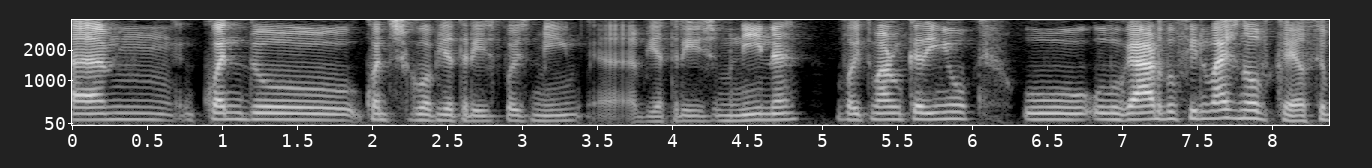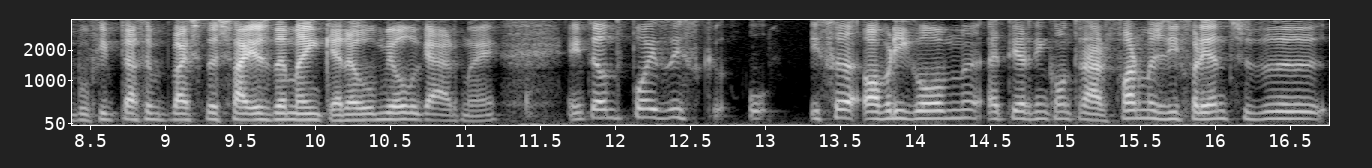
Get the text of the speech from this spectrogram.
Um, quando, quando chegou a Beatriz depois de mim, a Beatriz menina, veio tomar um bocadinho o, o, lugar do filho mais novo, que é sempre o filho que está sempre debaixo das saias da mãe, que era o meu lugar, não é? Então depois isso, isso obrigou-me a ter de encontrar formas diferentes de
